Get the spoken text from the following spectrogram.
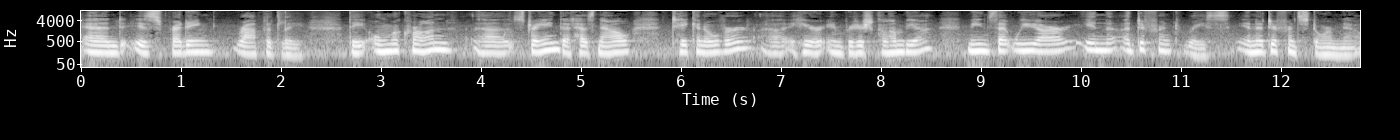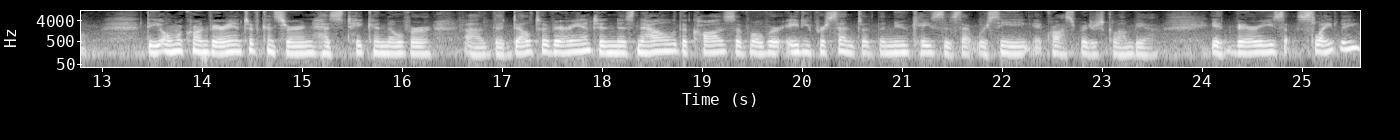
and is spreading rapidly. The Omicron uh, strain that has now taken over uh, here in British Columbia means that we are in a different race, in a different storm now. The Omicron variant of concern has taken over uh, the Delta variant and is now the cause of over 80% of the new cases that we're seeing across British Columbia. It varies slightly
